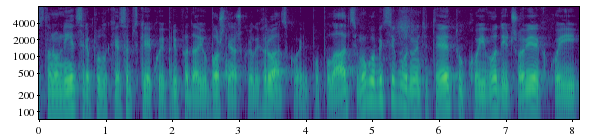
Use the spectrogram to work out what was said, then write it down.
stanovnici Republike Srpske koji pripadaju Bošnjaškoj ili Hrvatskoj populaciji mogu biti sigurni u entitetu koji vodi čovjek koji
